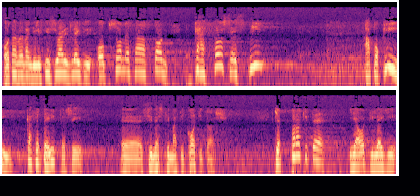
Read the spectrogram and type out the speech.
Όταν ο Ευαγγελιστής Ιωάννης λέγει οψόμεθα αυτόν καθώς εστί αποκλείει κάθε περίπτωση ε, συναισθηματικότητος. Και πρόκειται για ό,τι λέγει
